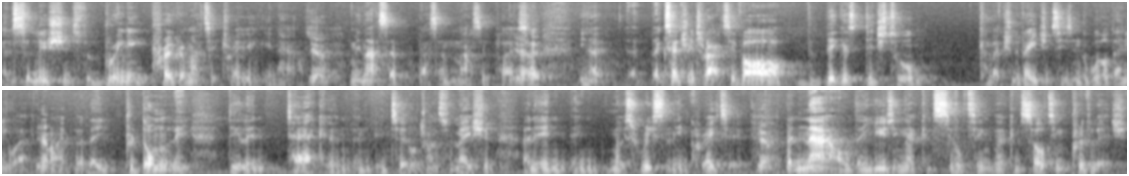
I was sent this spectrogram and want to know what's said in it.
and solutions for bringing programmatic trading in-house. Yeah. I mean that's a that's a massive play. Yeah. So, you know, Accenture Interactive are the biggest digital collection of agencies in the world anyway, Yeah. right? But they predominantly deal in tech and, and internal transformation and in, in most recently in creative. Yeah. But now they're using their consulting their consulting privilege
